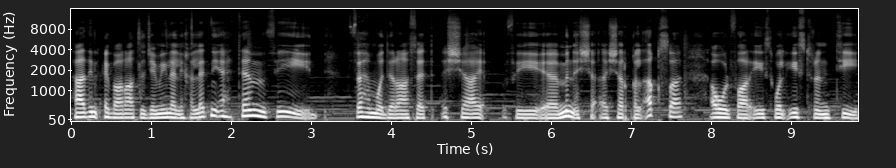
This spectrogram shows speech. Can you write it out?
هذه العبارات الجميلة اللي خلتني أهتم في فهم ودراسة الشاي في من الشرق الأقصى أو ال Far East وال Eastern tea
